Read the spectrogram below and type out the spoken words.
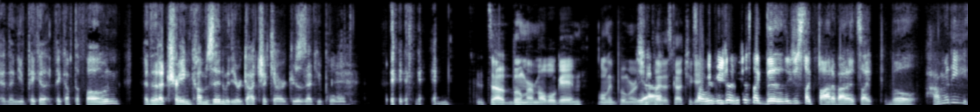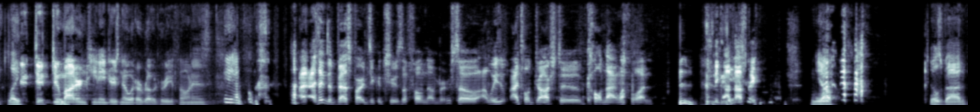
and then you pick it pick up the phone and then a train comes in with your gacha characters that you pulled It's a boomer mobile game. Only boomers Yeah. can play this gacha game. So we, we, just, we just like the, we just like thought about it. It's like, well, how many like Do, do modern teenagers know what a rotary phone is? yeah, I, I think the best part is you could choose a phone number. So uh, we, I told Josh to call nine one one, and he got nothing. yep. Feels bad.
